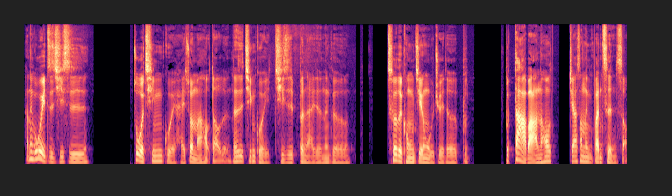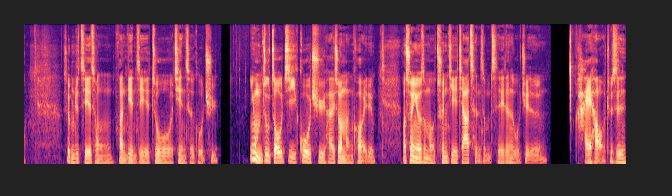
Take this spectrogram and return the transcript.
它那个位置其实。坐轻轨还算蛮好到的，但是轻轨其实本来的那个车的空间，我觉得不不大吧。然后加上那个班次很少，所以我们就直接从饭店直接坐电车过去。因为我们住洲际，过去还算蛮快的。啊，虽然有什么春节加成什么之类，但是我觉得还好。就是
